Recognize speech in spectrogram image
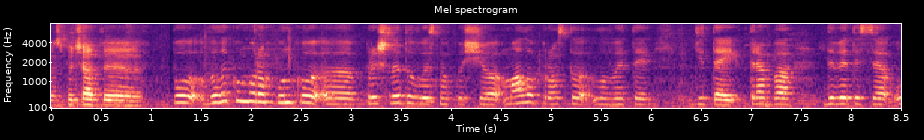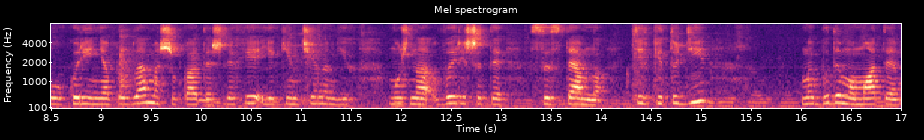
розпочати По великому рахунку е, прийшли до висновку, що мало просто ловити дітей. Треба дивитися у коріння проблеми, шукати шляхи, яким чином їх можна вирішити системно. Тільки тоді ми будемо мати.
